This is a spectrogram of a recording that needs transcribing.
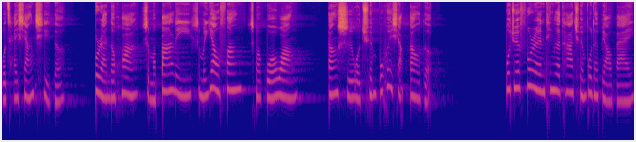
我才想起的。不然的话，什么巴黎，什么药方，什么国王，当时我全不会想到的。”伯爵夫人听了他全部的表白，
